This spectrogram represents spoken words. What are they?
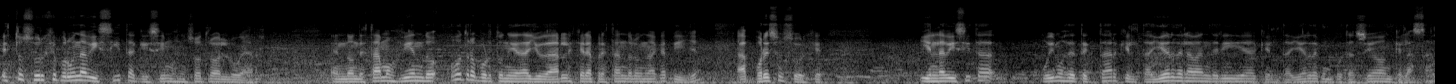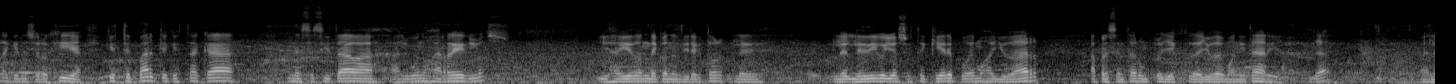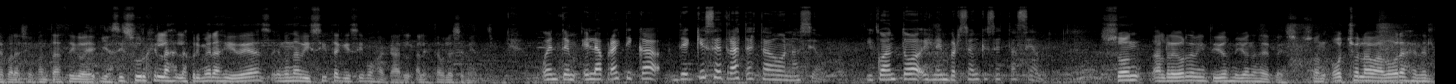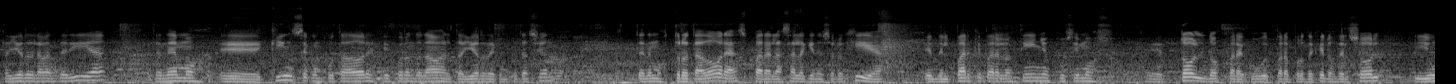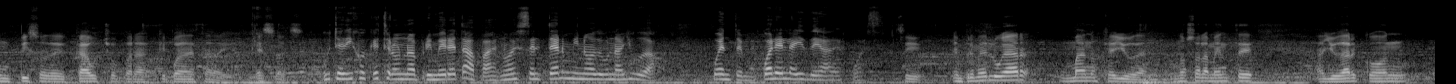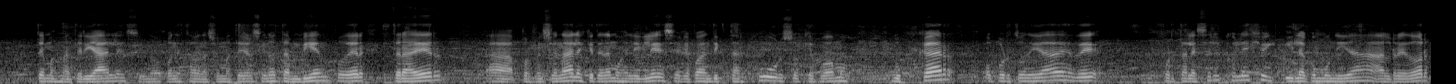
Esto surge por una visita que hicimos nosotros al lugar, en donde estamos viendo otra oportunidad de ayudarles, que era prestándole una capilla. Ah, por eso surge. Y en la visita pudimos detectar que el taller de lavandería, que el taller de computación, que la sala de kinesiología, que este parque que está acá necesitaba algunos arreglos. Y es ahí donde con el director le, le, le digo yo, si usted quiere, podemos ayudar a presentar un proyecto de ayuda humanitaria. ¿ya? A él le pareció fantástico. Y así surgen las, las primeras ideas en una visita que hicimos acá al, al establecimiento. Cuénteme, en la práctica, ¿de qué se trata esta donación? ¿Y cuánto es la inversión que se está haciendo? Son alrededor de 22 millones de pesos. Son 8 lavadoras en el taller de lavandería, tenemos eh, 15 computadores que fueron donados al taller de computación, tenemos trotadoras para la sala de kinesiología, en el parque para los niños pusimos eh, toldos para, para protegerlos del sol y un piso de caucho para que puedan estar ahí. Eso es. Usted dijo que esta era una primera etapa, no es el término de una ayuda. Cuénteme, ¿cuál es la idea después? Sí, en primer lugar, manos que ayudan, no solamente ayudar con temas materiales, sino con esta donación material, sino también poder traer a profesionales que tenemos en la iglesia, que puedan dictar cursos, que podamos buscar oportunidades de fortalecer el colegio y, la comunidad alrededor.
